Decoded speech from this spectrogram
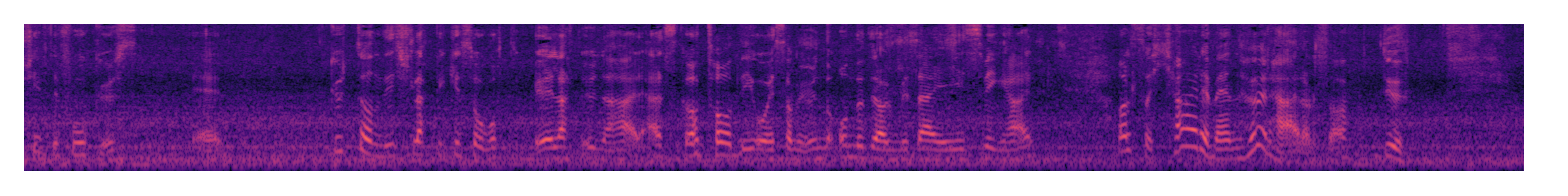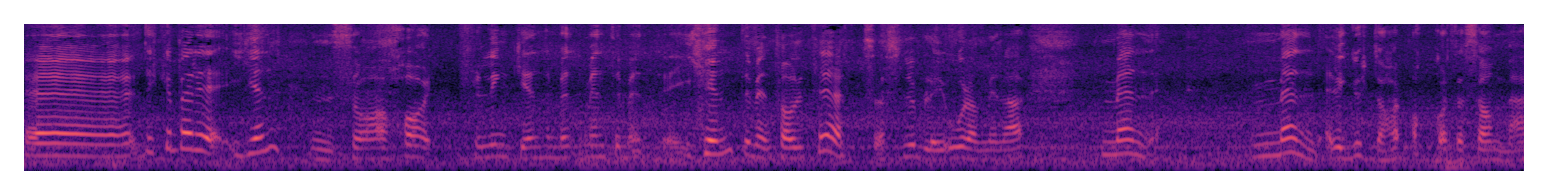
skifte fokus. Eh, guttene de slipper ikke så godt eh, lett unna her. Jeg skal ta de òg i samme åndedrag mens jeg er i sving her. Altså, kjære venn, hør her, altså. Du. Eh, det er ikke bare jentene som har flink jentementalitet, jeg snubler i ordene mine. Men menn eller gutter har akkurat det samme.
